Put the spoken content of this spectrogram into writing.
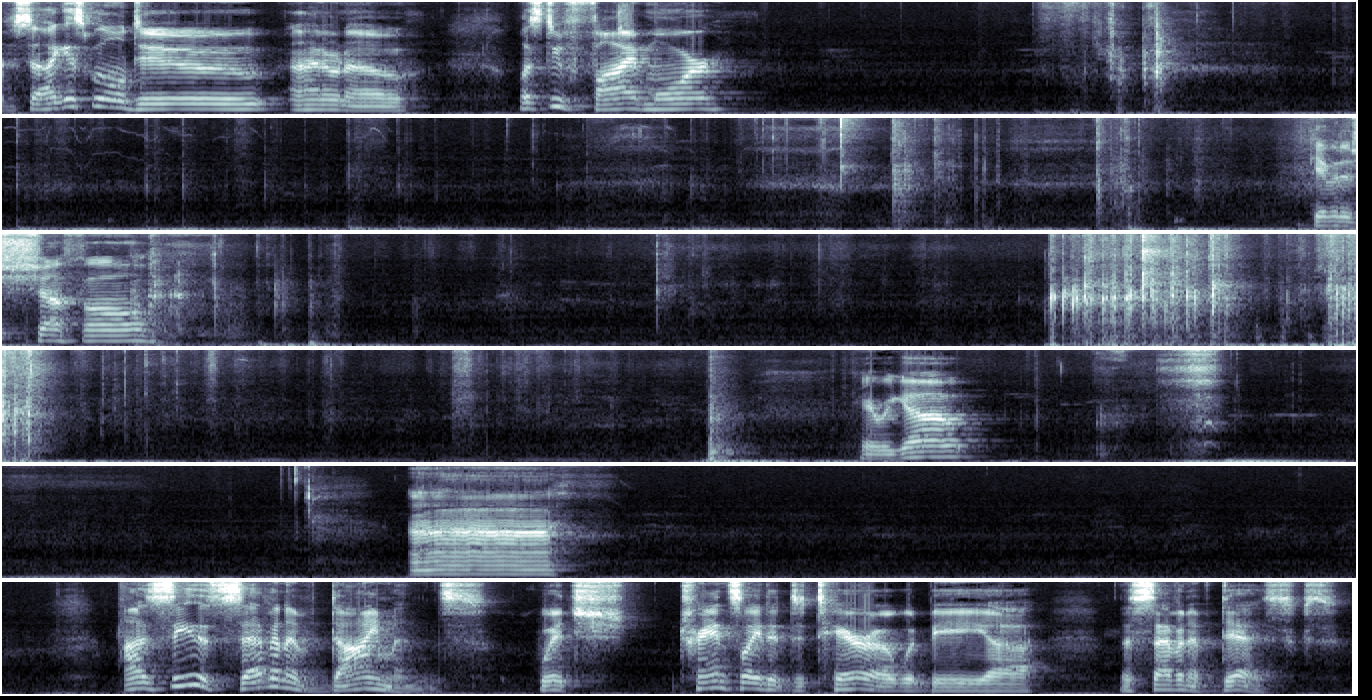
So I guess we'll do, I don't know, let's do five more. Give it a shuffle. Go. Uh, I see the seven of diamonds, which translated to tarot would be uh, the seven of discs.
